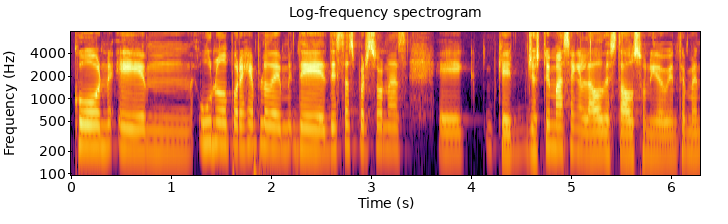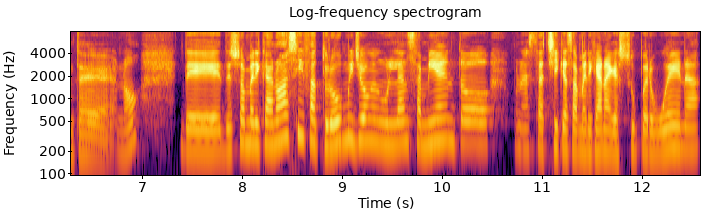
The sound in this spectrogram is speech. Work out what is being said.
con em, uno, por ejemplo, de, de, estas personas eh, que yo estoy más en el lado de Estados Unidos, evidentemente, ¿no? De, de esos americanos, ah, sí, facturó un millón en un lanzamiento, una de estas chicas americanas que es súper buena,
